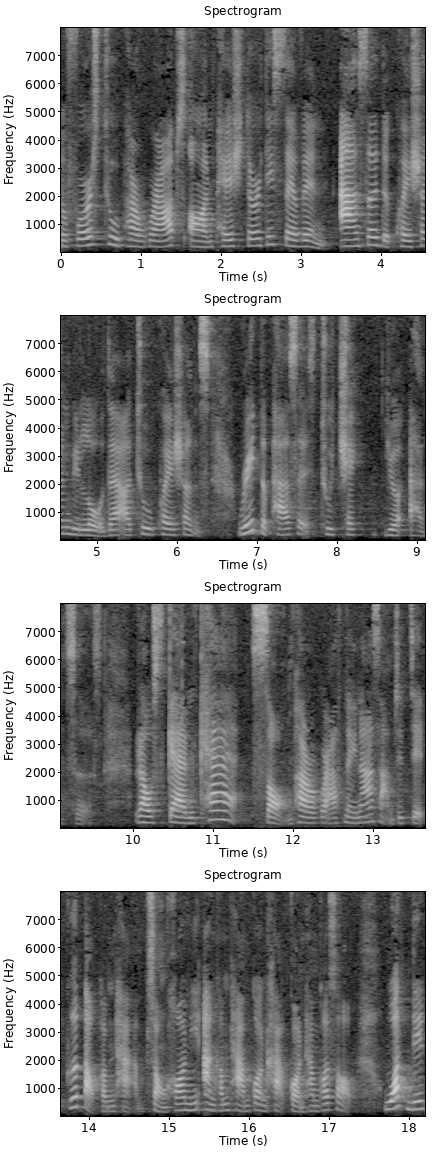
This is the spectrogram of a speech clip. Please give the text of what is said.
the first two paragraphs on page 37 answer the question below there are two questions read the passage to check your answers เราสแกนแค่2 paragraph ในหน้า 37 เพื่อตอบคำถาม 2 ข้อนี้อ่านคำถามก่อนค่ะ ก่อนทำข้อสอบ What did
